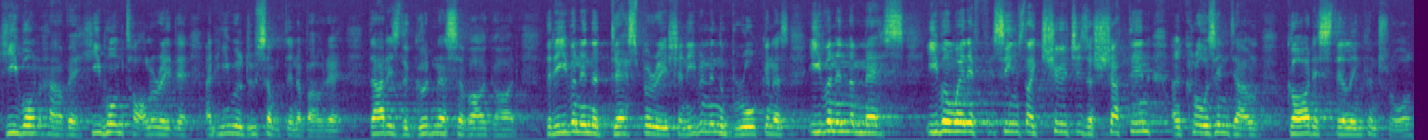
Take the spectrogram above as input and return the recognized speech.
he won't have it, He won't tolerate it, and He will do something about it. That is the goodness of our God. That even in the desperation, even in the brokenness, even in the mess, even when it seems like churches are shutting and closing down, God is still in control,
